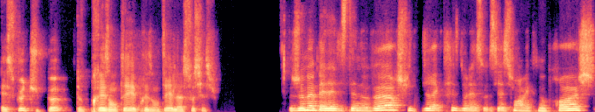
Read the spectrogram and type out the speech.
est-ce que tu peux te présenter et présenter l'association? Je m'appelle Alice Tenover, je suis directrice de l'association avec nos proches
